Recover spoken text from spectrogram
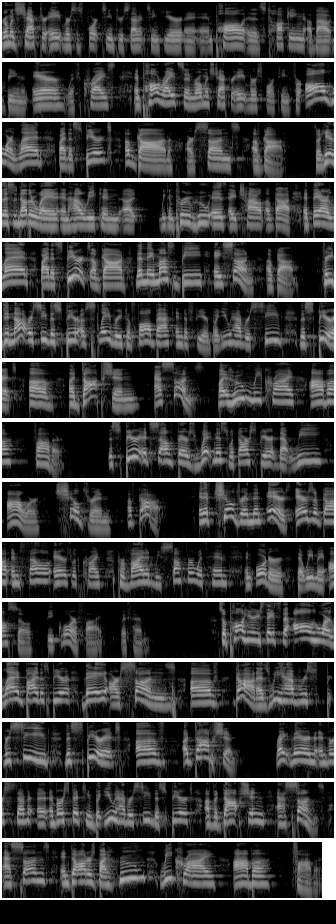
Romans chapter 8, verses 14 through 17 here, and, Paul is talking about being an heir with Christ. And Paul writes in Romans chapter 8, verse 14 For all who are led by the Spirit of God are sons of God. So here, this is another way in how we can. Uh, we can prove who is a child of God. If they are led by the Spirit of God, then they must be a son of God. For you did not receive the spirit of slavery to fall back into fear, but you have received the spirit of adoption as sons, by whom we cry, Abba, Father. The Spirit itself bears witness with our spirit that we are children of God. And if children, then heirs, heirs of God and fellow heirs with Christ, provided we suffer with him in order that we may also be glorified with him. So, Paul here, he states that all who are led by the Spirit, they are sons of God, as we have re- received the Spirit of adoption. Right there in, in, verse seven, uh, in verse 15, but you have received the spirit of adoption as sons, as sons and daughters, by whom we cry, Abba, Father.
